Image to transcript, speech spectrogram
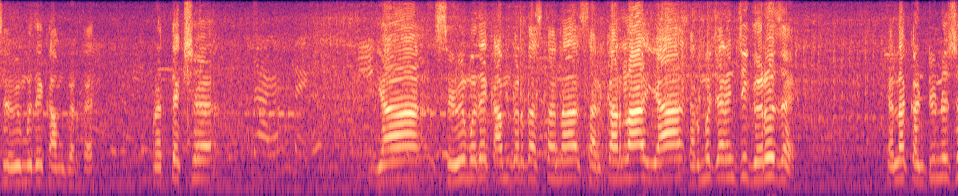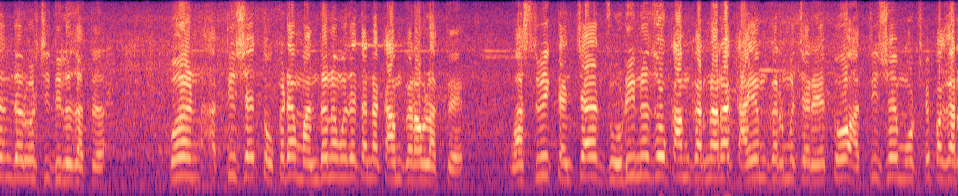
सेवेमध्ये काम करत आहेत प्रत्यक्ष या सेवेमध्ये काम करत असताना सरकारला या कर्मचाऱ्यांची गरज आहे. त्यांना कंटिन्युएशन दरवर्षी दिलं जातं. पण अतिशय तोकड्या मानधनामध्ये त्यांना काम करावं लागतं आहे वास्तविक त्यांच्या जोडीनं जो काम करणारा कायम कर्मचारी आहे तो अतिशय मोठे पगार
